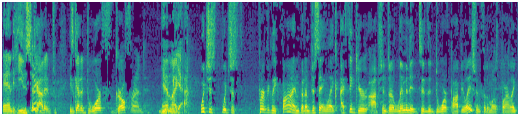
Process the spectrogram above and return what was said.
and he's got a he's got a dwarf girlfriend, and like yeah. which is which is perfectly fine. But I'm just saying, like, I think your options are limited to the dwarf population for the most part. Like,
